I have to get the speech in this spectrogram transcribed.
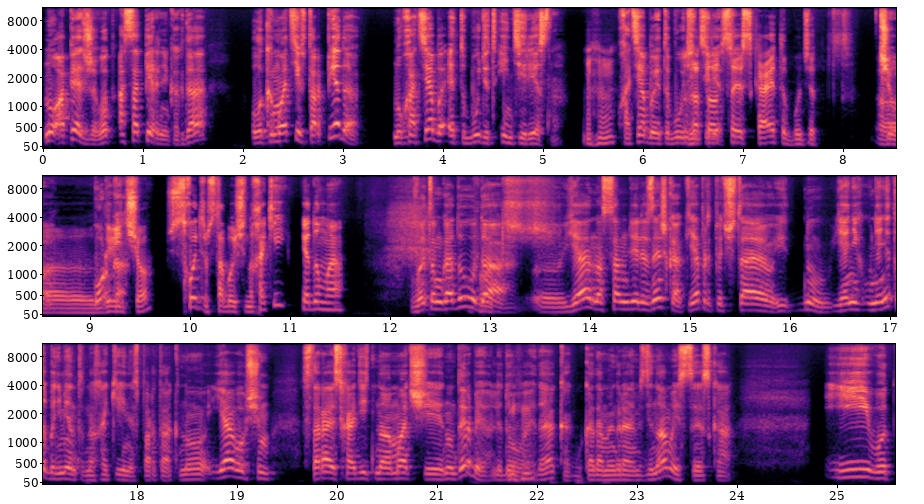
Ну, опять же, вот о соперниках, да? Локомотив Торпеда, ну, хотя бы это будет интересно. Угу. Хотя бы это будет Зато интересно. ЦСКА это будет Чего? Э, горячо. Сходим с тобой еще на хоккей, я думаю. В этом году, вот. да. Э, я, на самом деле, знаешь как, я предпочитаю... Ну, я не, у меня нет абонемента на хоккейный «Спартак», но я, в общем, стараюсь ходить на матчи, ну, дерби ледовые, угу. да, как бы, когда мы играем с «Динамо» и с ЦСКА. И вот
